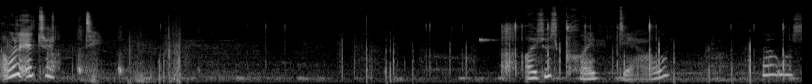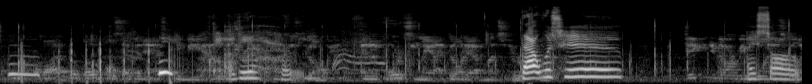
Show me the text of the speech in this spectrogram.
I wanna enter. I just climbed down. That was him. Whee! Okay, I need to hurry. That was him. I saw.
